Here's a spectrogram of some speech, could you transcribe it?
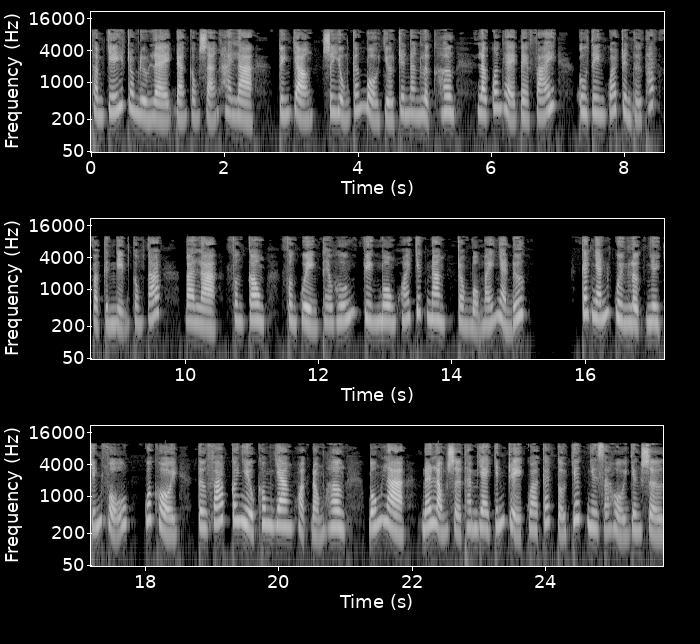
thậm chí trong điều lệ Đảng Cộng sản hay là tuyển chọn, sử dụng cán bộ dựa trên năng lực hơn là quan hệ bè phái, ưu tiên quá trình thử thách và kinh nghiệm công tác, ba là phân công, phân quyền theo hướng chuyên môn hóa chức năng trong bộ máy nhà nước. Các nhánh quyền lực như chính phủ, quốc hội, tư pháp có nhiều không gian hoạt động hơn, bốn là nới lỏng sự tham gia chính trị qua các tổ chức như xã hội dân sự,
